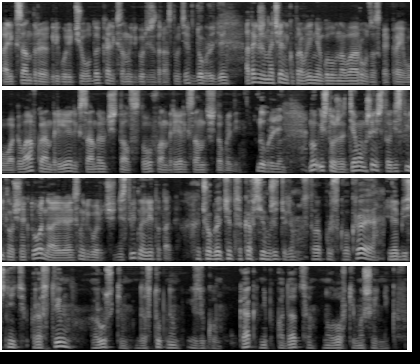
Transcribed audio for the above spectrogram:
Александр Григорьевич Челдок. Александр Григорьевич, здравствуйте. Добрый день. А также начальник управления уголовного розыска краевого главка Андрей Александрович Толстов. Андрей Александрович, добрый день. Добрый день. Ну и что же, тема мошенничества действительно очень актуальна. Александр Григорьевич, действительно ли это так? Хочу обратиться ко всем жителям Ставропольского края и объяснить простым русским доступным языком. Как не попадаться на уловки мошенников?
